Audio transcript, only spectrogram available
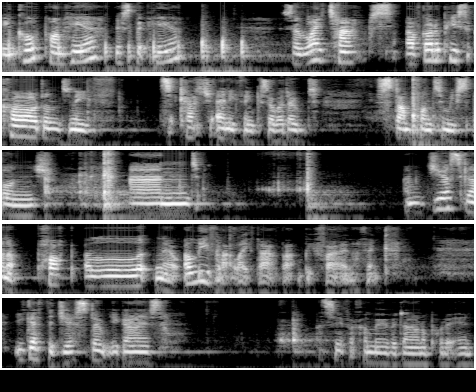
ink up on here, this bit here. So light taps. I've got a piece of card underneath to catch anything so I don't stamp onto my sponge and I'm just going to pop a little, no, I'll leave that like that, that'll be fine I think. You get the gist, don't you guys? Let's see if I can move it down and put it in.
